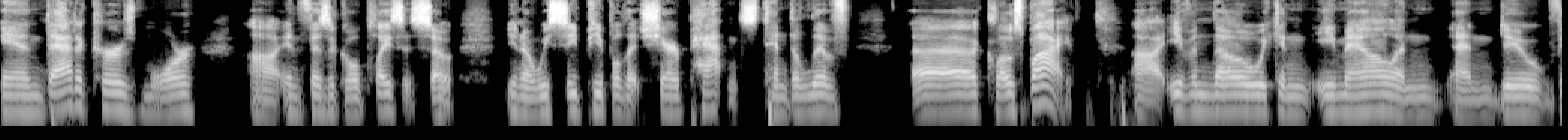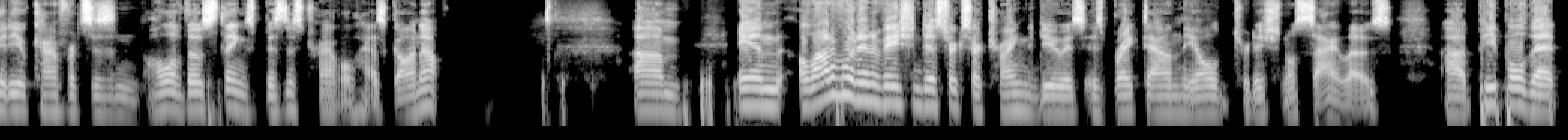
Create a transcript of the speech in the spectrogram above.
And that occurs more uh, in physical places. So you know we see people that share patents tend to live uh, close by. Uh, even though we can email and, and do video conferences and all of those things, business travel has gone up. Um, and a lot of what innovation districts are trying to do is, is break down the old traditional silos. Uh, people that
